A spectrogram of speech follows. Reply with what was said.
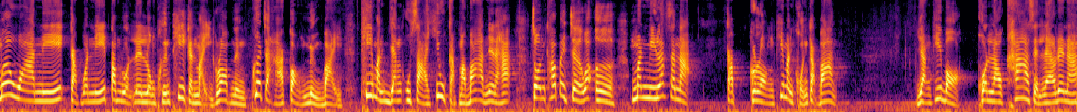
เมื่อวานนี้กับวันนี้ตำรวจเลยลงพื้นที่กันใหม่อีกรอบหนึ่งเพื่อจะหากล่องหนึ่งใบ ที่มันยังอุตส่าห์หิ้วกลับมาบ้านเนี่ยนะฮะจนเขาไปเจอว่า เออ มันมีลักษณะกับกล่องที่มันขนกลับบ้าน อย่างที่บอกคนเราฆ่าเสร็จแล้วด้วยนะ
